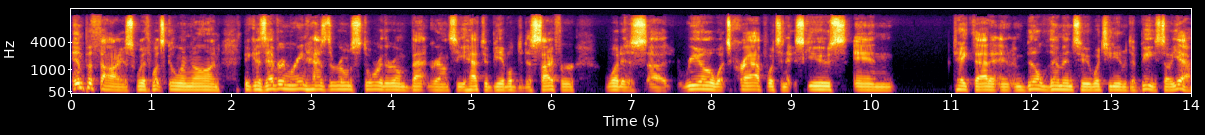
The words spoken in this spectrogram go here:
empathize with what's going on because every Marine has their own story, their own background. So you have to be able to decipher what is uh, real, what's crap, what's an excuse, and take that and, and, build them into what you need them to be. So yeah.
